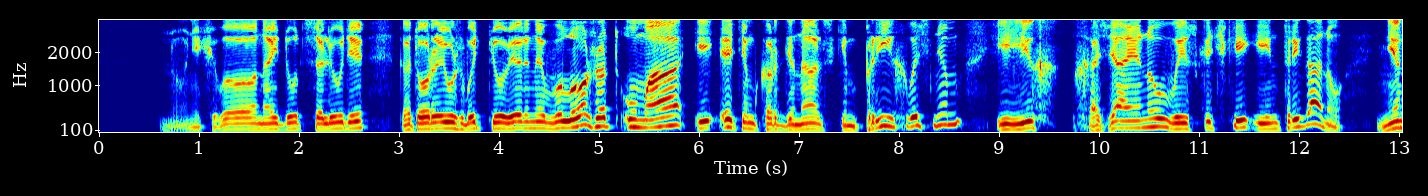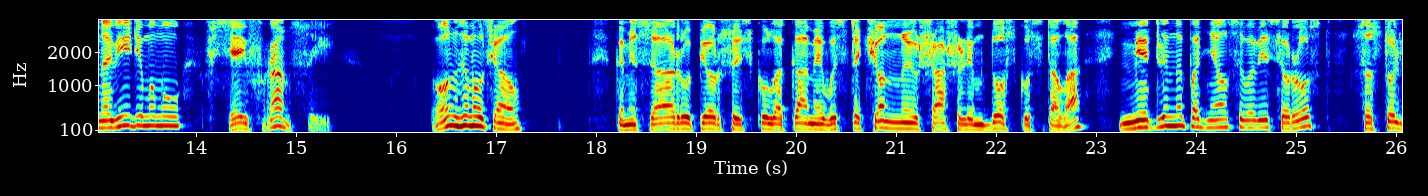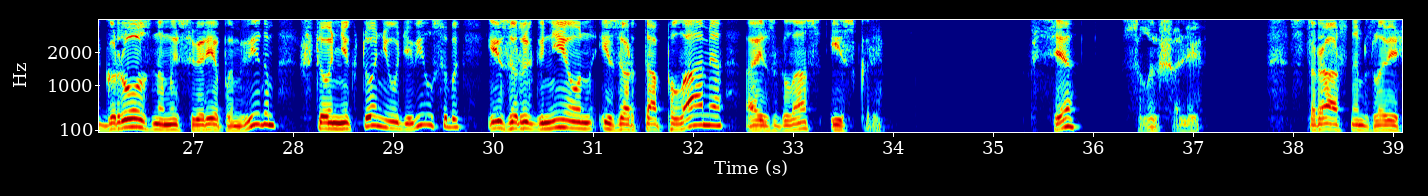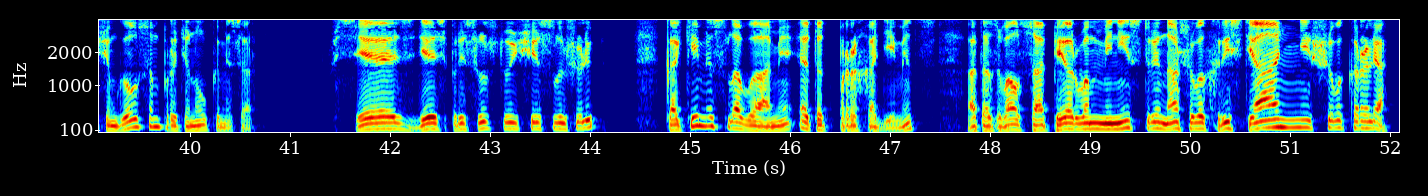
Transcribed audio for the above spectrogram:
Ну, ничего, найдутся люди, которые, уж будьте уверены, вложат ума и этим кардинальским прихвостням, и их хозяину, выскочке и интригану, ненавидимому всей Франции. Он замолчал. Комиссар, упершись кулаками в источенную шашелем доску стола, медленно поднялся во весь рост со столь грозным и свирепым видом, что никто не удивился бы, изрыгни он изо рта пламя, а из глаз искры. Все слышали. Страшным зловещим голосом протянул комиссар. Все здесь присутствующие слышали — какими словами этот проходимец отозвался о первом министре нашего христианнейшего короля.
